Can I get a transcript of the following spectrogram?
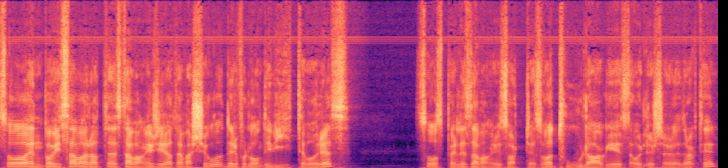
Så enden på visa var at Stavanger sier at vær så god, dere får låne de hvite våre. Så spiller Stavanger i svarte. Så var det to lag i Oilers-drakter.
